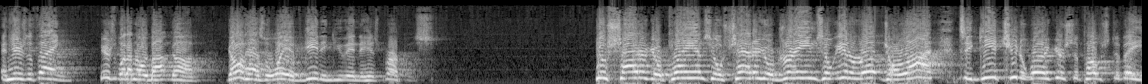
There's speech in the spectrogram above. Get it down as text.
And here's the thing. Here's what I know about God. God has a way of getting you into his purpose. He'll shatter your plans. He'll shatter your dreams. He'll interrupt your life to get you to where you're supposed to be.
